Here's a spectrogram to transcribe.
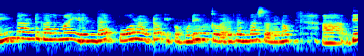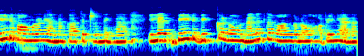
ஐந்து ஆண்டு காலமாக இருந்த போராட்டம் இப்போ முடிவுக்கு வருதுன்னு தான் சொல்லணும். வீடு வாங்கணும்னு யாருன்னா காத்துட்டு இருந்தீங்க? இல்லை வீடு விற்கணும் நிலத்தை வாங்கணும் அப்படின்னு யாருன்னா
